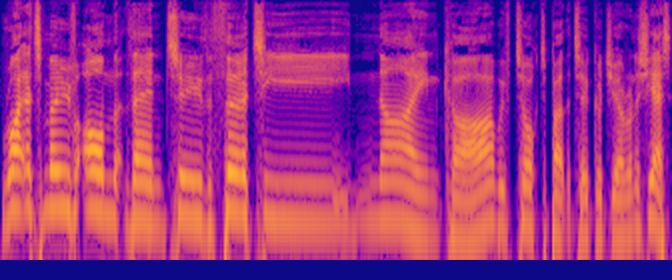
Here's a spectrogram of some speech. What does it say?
Right, let's move on then to the 39 car. We've talked about the two Goodyear runners. Yes,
